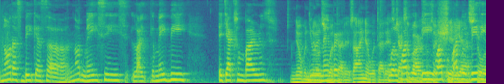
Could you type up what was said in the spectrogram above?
not as big as uh, not Macy's, like maybe a Jackson Byron's. No one You knows what that is. I know what that is. Well, what would Byers be- what- what would be the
